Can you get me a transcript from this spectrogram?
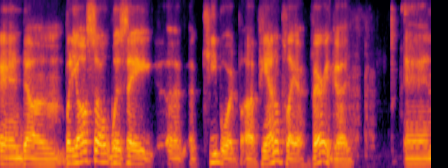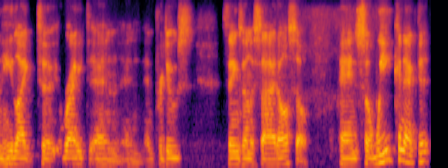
and um, but he also was a a, a keyboard uh, piano player, very good, and he liked to write and and and produce things on the side also. And so we connected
